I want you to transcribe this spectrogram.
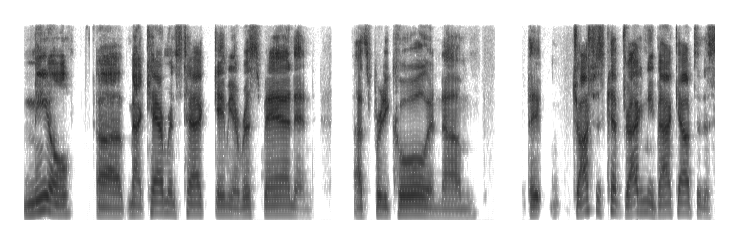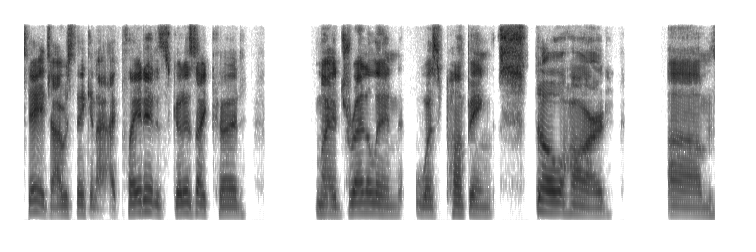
Neil, uh, Matt Cameron's tech, gave me a wristband, and that's pretty cool. And um, they, Josh just kept dragging me back out to the stage. I was thinking I, I played it as good as I could. My adrenaline was pumping so hard. Um,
